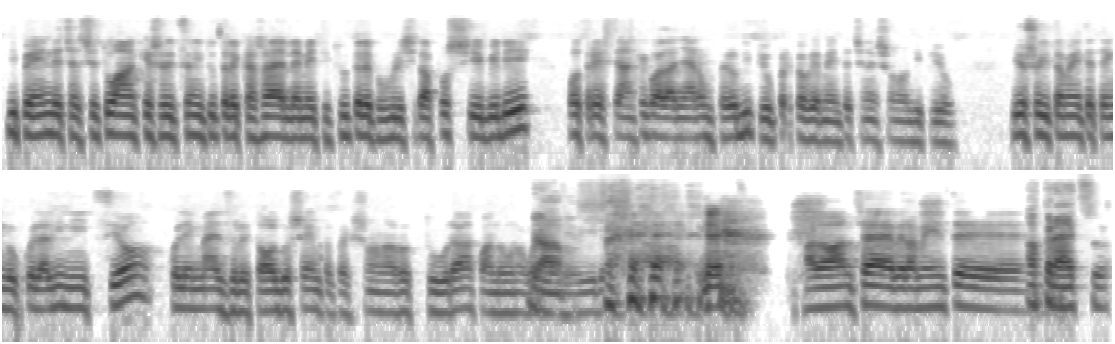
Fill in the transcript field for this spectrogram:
dipende, cioè se tu anche selezioni tutte le caselle, metti tutte le pubblicità possibili, potresti anche guadagnare un pelo di più perché ovviamente ce ne sono di più. Io solitamente tengo quella all'inizio, quelle in mezzo le tolgo sempre perché sono una rottura quando uno guarda Bravo. i miei video. Madonna, cioè veramente apprezzo.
